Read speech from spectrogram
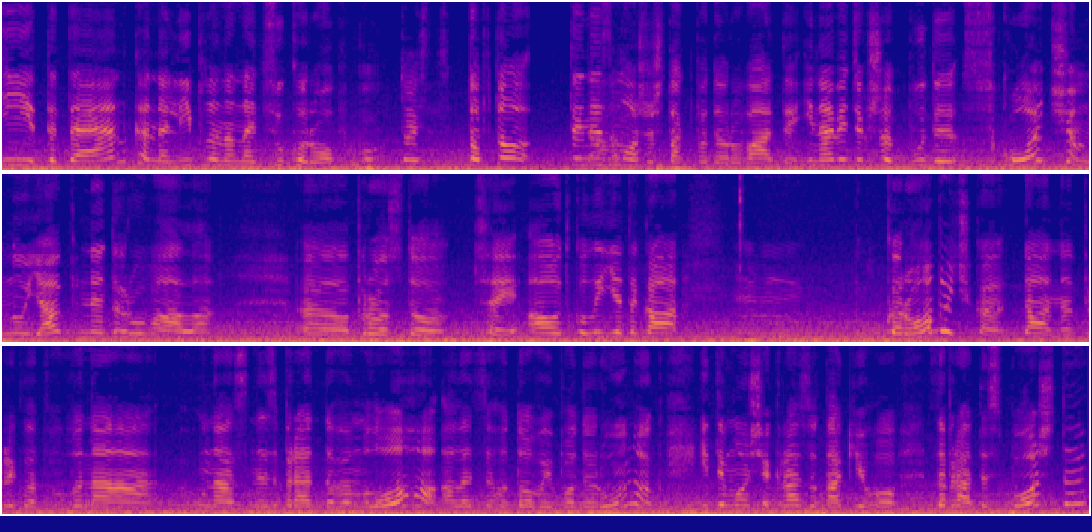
і ТТН наліплена на цю коробку. Тобто, Тобто ти не зможеш так подарувати. І навіть якщо буде скотчем, ну я б не дарувала е, просто цей. А от коли є така м, коробочка, да, наприклад, вона. У нас не з брендовим лого, але це готовий подарунок, і ти можеш якраз отак його забрати з пошти,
